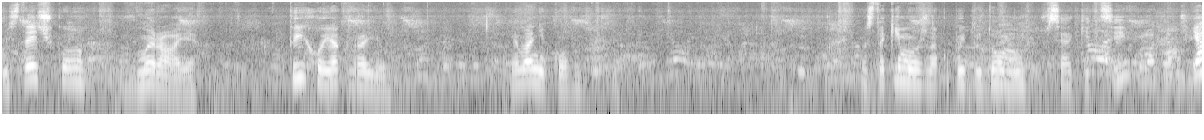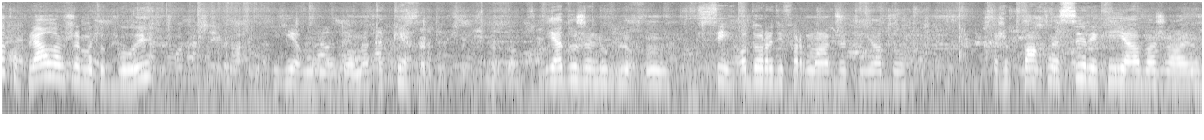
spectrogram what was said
містечко вмирає. Тихо, як в раю. Нема нікого. Ось такі можна купити додому всякі ці. Я купляла вже, ми тут були. Є в мене вдома таке. Я дуже люблю всі одора ді формаджо. Каже, пахне сир, який я бажаю.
